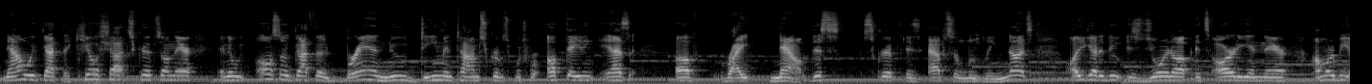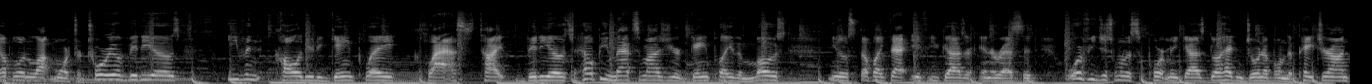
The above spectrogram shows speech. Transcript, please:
Now we've got the kill shot scripts on there, and then we've also got the brand new Demon Time scripts, which we're updating as right now. This script is absolutely nuts. All you got to do is join up. It's already in there. I'm going to be uploading a lot more tutorial videos, even Call of Duty gameplay class type videos to help you maximize your gameplay the most. You know, stuff like that if you guys are interested. Or if you just want to support me, guys, go ahead and join up on the Patreon.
